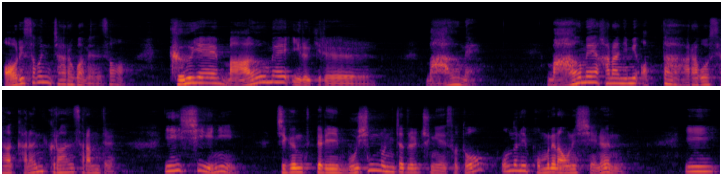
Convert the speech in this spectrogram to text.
어리석은 자라고 하면서 그의 마음에 이르기를 마음에 마음에 하나님이 없다라고 생각하는 그러한 사람들 이 시인이 지금 특별히 무신론자들 중에서도 오늘 이 본문에 나오는 시인은 이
